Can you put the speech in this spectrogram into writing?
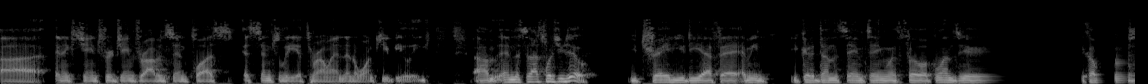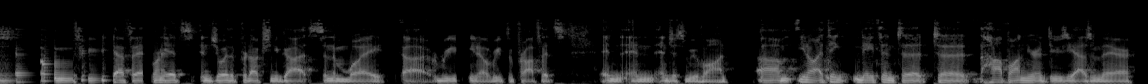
uh, in exchange for James Robinson plus essentially a throw in in a one QB league. Um, and so that's what you do. You trade UDFA. I mean, you could have done the same thing with Phillip Lindsay a couple run hits, enjoy the production you got, send them away, uh, reap, you know, reap the profits and, and, and just move on. Um, you know, I think Nathan to, to hop on your enthusiasm there,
